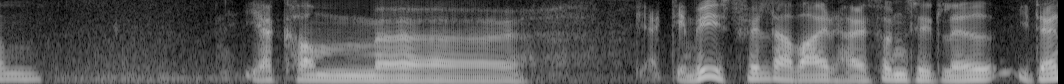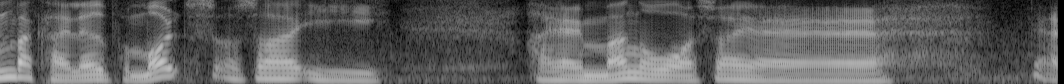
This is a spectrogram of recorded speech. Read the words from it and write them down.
Um, jeg kom... Øh, ja, det meste feltarbejde har jeg sådan set lavet. I Danmark har jeg lavet på Mols, og så i, har jeg i mange år, så er jeg... Ja,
